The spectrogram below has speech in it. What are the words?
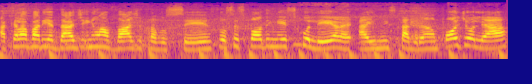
Aquela variedade em lavagem para você. Vocês podem escolher aí no Instagram, pode olhar.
